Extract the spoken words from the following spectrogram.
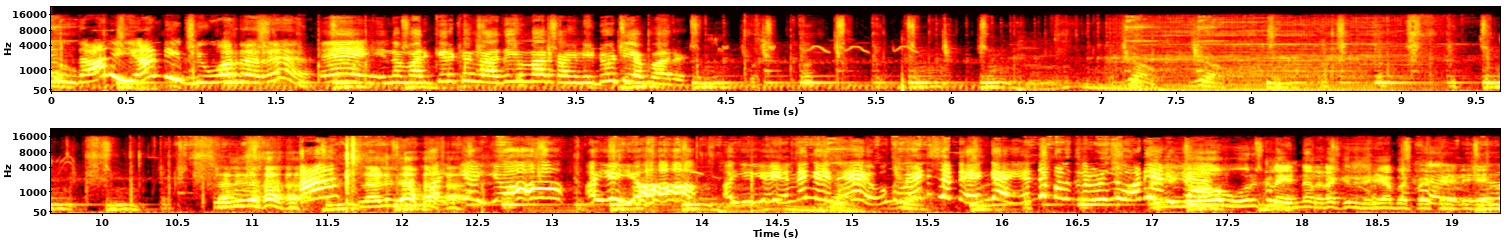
இந்த ஆளு ஏன்டி இப்படி ஓடுறாரு ஏய் இந்த மாதிரி கிறுக்குங்க அதிகமா இருக்காங்க. நீ டியூட்டியா பாரு. லலிதா லலிதா. ஐயோ ஐயோ ஐயோ என்னங்க இது? ஐயோ ஊருக்குள்ள என்ன நடக்குது தெரியாம பேசுறேன்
